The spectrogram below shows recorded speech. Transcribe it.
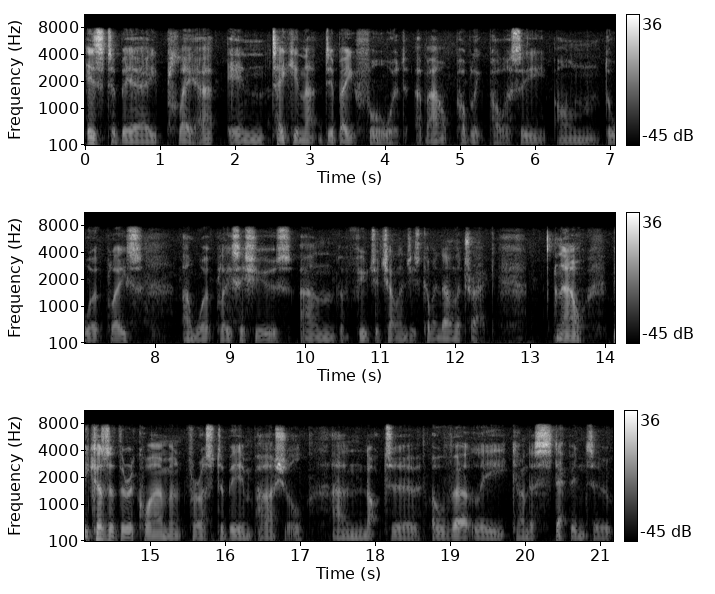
is to be a player in taking that debate forward about public policy on the workplace and workplace issues and the future challenges coming down the track. Now, because of the requirement for us to be impartial and not to overtly kind of step into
